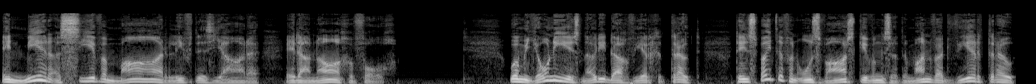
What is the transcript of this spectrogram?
en meer as 7 maar liefdesjare het daarna gevolg. Oom Jonnie is nou die dag weer getroud. Ten spyte van ons waarskuwings dat 'n man wat weer trou,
